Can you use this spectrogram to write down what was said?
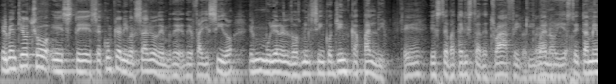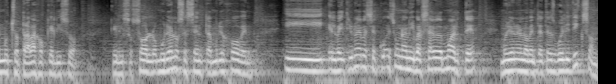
El 28 este, se cumple aniversario de, fallecido. Él murió en el 2005, Jim Capaldi, este baterista de Traffic. y bueno, y este, también mucho trabajo que él hizo que él hizo solo. Murió a los 60, murió joven. Y el 29 es un aniversario de muerte. Murió en el 93 Willie Dixon,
